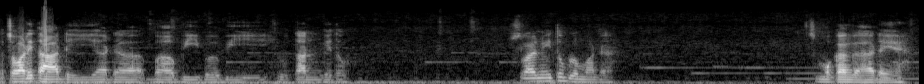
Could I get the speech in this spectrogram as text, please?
Kecuali tadi ada babi-babi hutan gitu. Selain itu belum ada. Semoga nggak ada ya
